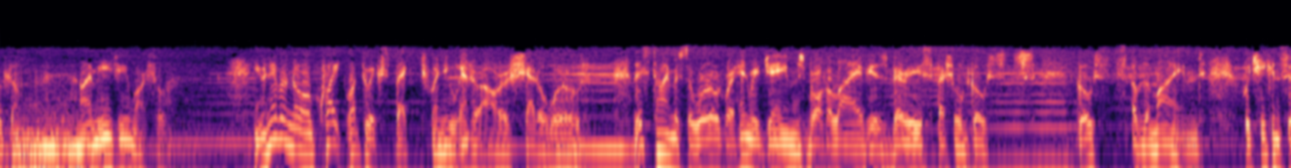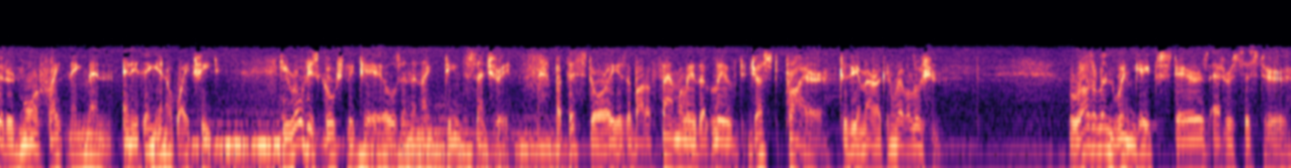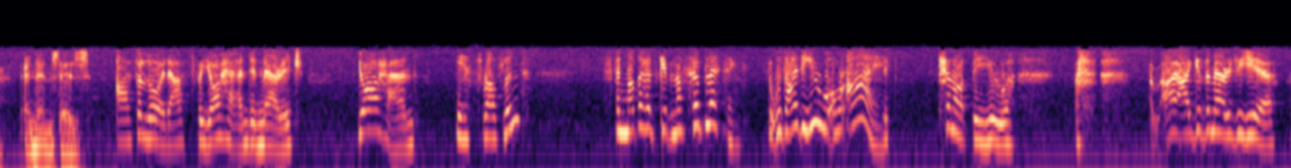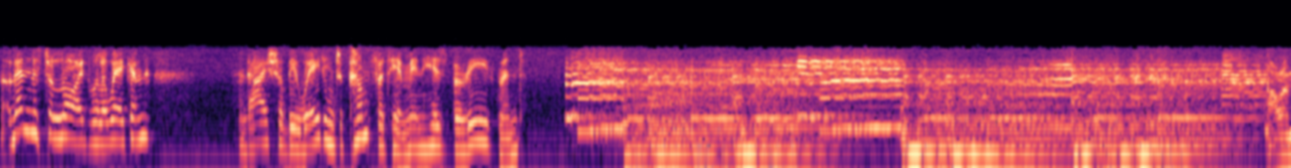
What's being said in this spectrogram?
Welcome. I'm E.G. Marshall. You never know quite what to expect when you enter our shadow world. This time it's the world where Henry James brought alive his very special ghosts. Ghosts of the mind, which he considered more frightening than anything in a white sheet. He wrote his ghostly tales in the 19th century, but this story is about a family that lived just prior to the American Revolution. Rosalind Wingate stares at her sister and then says, Arthur Lloyd asked for your hand in marriage. Your hand. Yes, Rosalind. And Mother has given us her blessing. It was either you or I. It cannot be you. I, I give the marriage a year. Then Mr. Lloyd will awaken, and I shall be waiting to comfort him in his bereavement.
